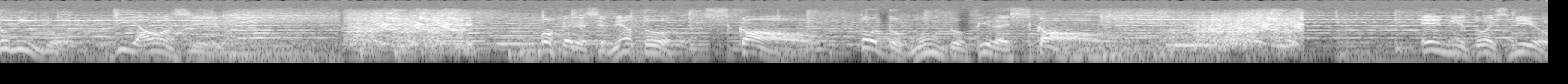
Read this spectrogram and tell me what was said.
domingo, dia 11. Oferecimento Skoll. Todo mundo vira Skoll. M2000.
